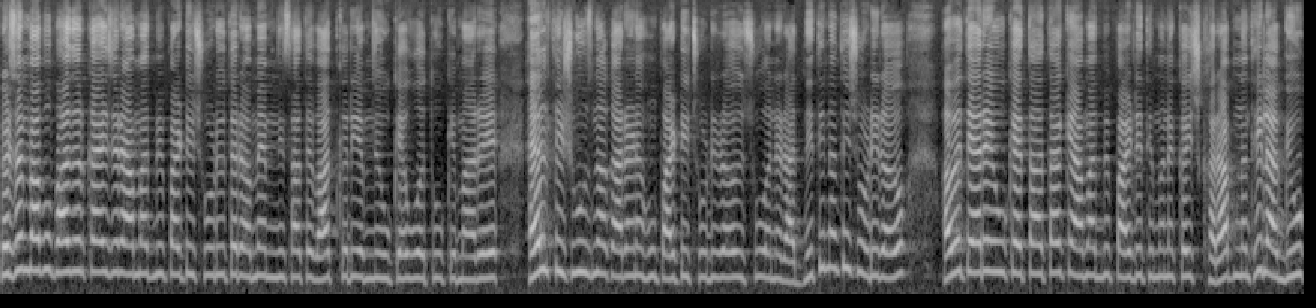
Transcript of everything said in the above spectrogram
કરશન બાપુ ભાદરકાએ જ્યારે આમ આદમી પાર્ટી છોડ્યું ત્યારે અમે એમની સાથે વાત કરી, એમને એવું કહેવું હતું કે મારે હેલ્થ ઇશ્યુઝના કારણે હું પાર્ટી છોડી રહ્યો છું અને રાજનીતિ નથી છોડી રહ્યો. હવે ત્યારે એવું કહેતા હતા કે આમ આદમી પાર્ટીથી મને કંઈ જ ખરાબ નથી લાગ્યું.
